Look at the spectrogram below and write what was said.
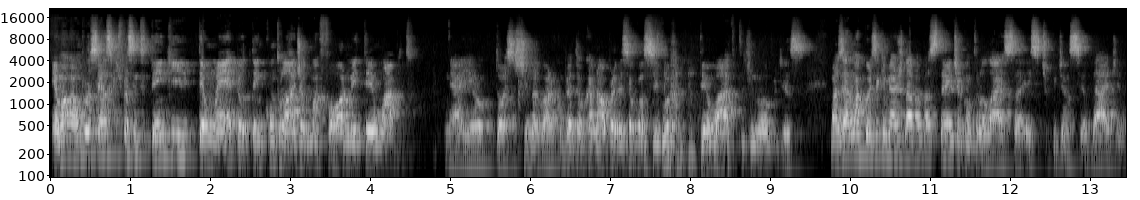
é, uma- é um processo que, tipo assim, tu tem que ter um app, ou tem que controlar de alguma forma e ter um hábito. Né? E eu tô assistindo agora com o teu canal para ver se eu consigo ter o hábito de novo disso. Mas era uma coisa que me ajudava bastante a controlar essa, esse tipo de ansiedade, né?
